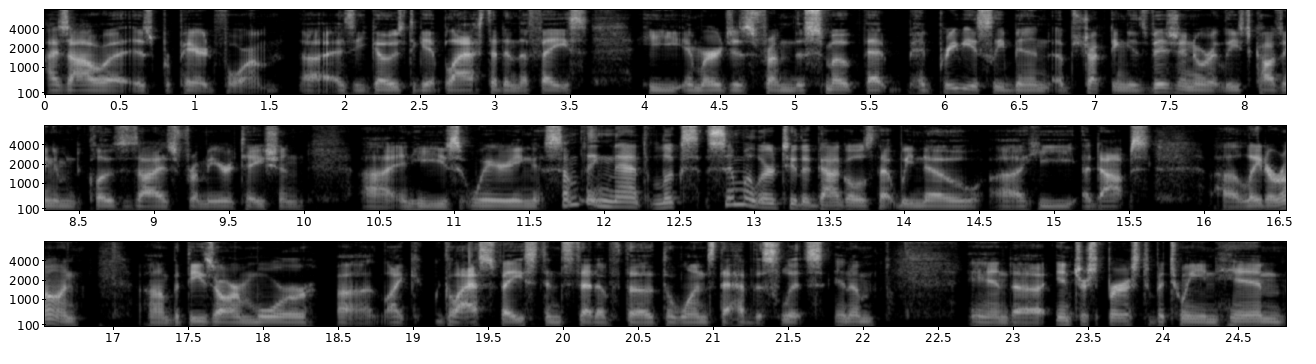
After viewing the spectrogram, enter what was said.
Aizawa is prepared for him. Uh, as he goes to get blasted in the face, he emerges from the smoke that had previously been obstructing his vision, or at least causing him to close his eyes from irritation. Uh, and he's wearing something that looks similar to the goggles that we know uh, he adopts uh, later on. Um, but these are more uh, like glass faced instead of the, the ones that have the slits in them and uh, interspersed between him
